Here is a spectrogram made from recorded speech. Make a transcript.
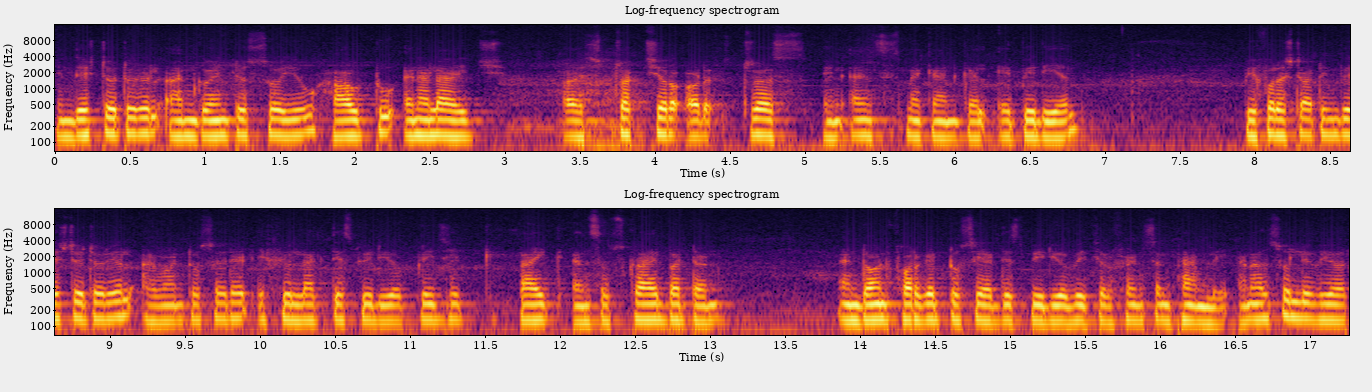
In this tutorial I am going to show you how to analyze a structure or stress in ANSYS Mechanical APDL. Before starting this tutorial I want to say that if you like this video please hit like and subscribe button and don't forget to share this video with your friends and family and also leave your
